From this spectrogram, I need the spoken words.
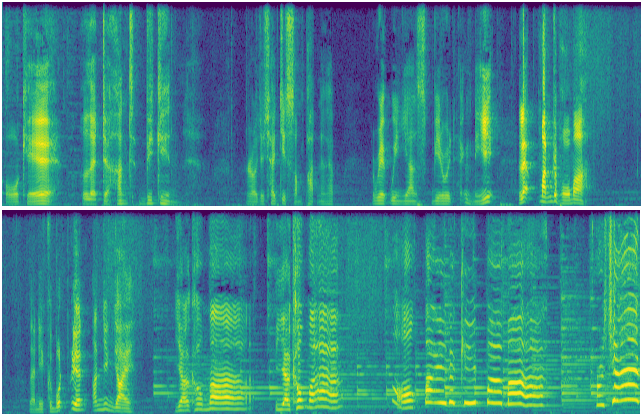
โอเค let the hunt begin เราจะใช้จิตสัมผัสนะครับ เรียกวิญญาณสปิริตแห่งนี้ และมันก็โผล่มา และนี่คือบทเรียนอันยิ่งใหญ่ อย่าเข้ามา อย่าเข้ามา ออกไปนะคีเปอร์มาเพราะฉัน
